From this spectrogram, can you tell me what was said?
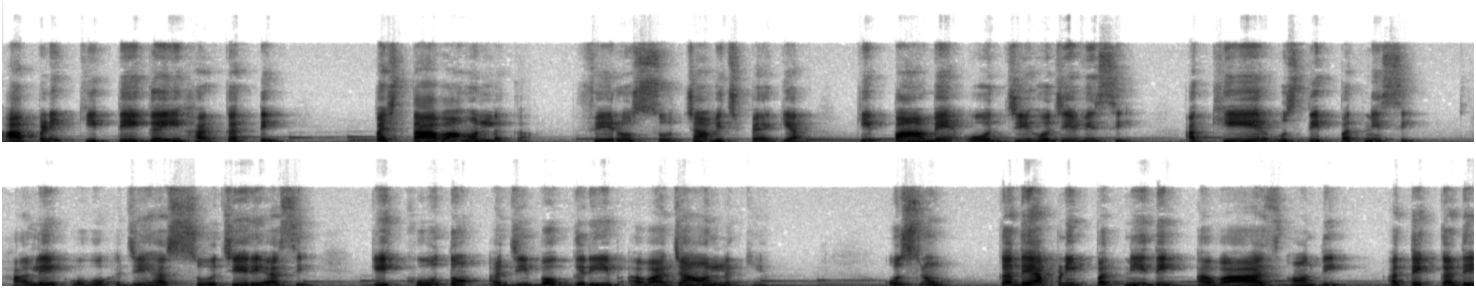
ਆਪਣੀ ਕੀਤੀ ਗਈ ਹਰਕਤ ਤੇ ਪਛਤਾਵਾ ਹੋਣ ਲੱਗਾ। ਫਿਰ ਉਹ ਸੋਚਾਂ ਵਿੱਚ ਪੈ ਗਿਆ ਕਿ ਭਾਵੇਂ ਉਹ ਜਿਹੋ ਜਿਹੀ ਵੀ ਸੀ, ਅਖੀਰ ਉਸ ਦੀ ਪਤਨੀ ਸੀ। ਹਾਲੇ ਉਹ ਅਜਿਹਾ ਸੋਚ ਹੀ ਰਿਹਾ ਸੀ ਕਿ ਖੂਹ ਤੋਂ ਅਜੀਬੋ ਗਰੀਬ ਆਵਾਜ਼ਾਂ ਆਉਣ ਲੱਗੀਆਂ। ਉਸ ਨੂੰ ਕਦੇ ਆਪਣੀ ਪਤਨੀ ਦੀ ਆਵਾਜ਼ ਆਉਂਦੀ ਅਤੇ ਕਦੇ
